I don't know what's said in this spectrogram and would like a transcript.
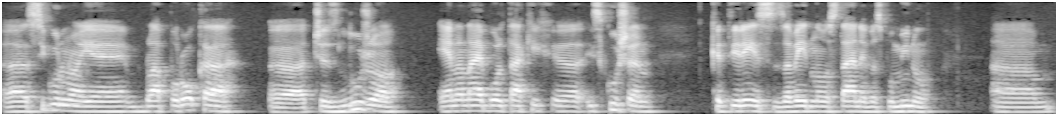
uh, sigurno je bila poroka uh, čez lužo ena najbolj takih uh, izkušenj, ki ti res zavedno ostane v spominu. Um,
